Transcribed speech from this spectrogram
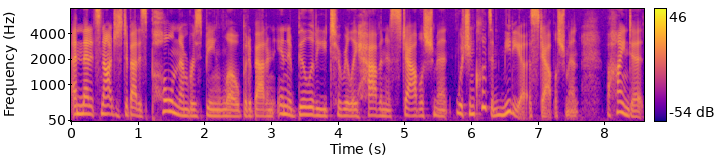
And then it's not just about his poll numbers being low, but about an inability to really have an establishment, which includes a media establishment behind it,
